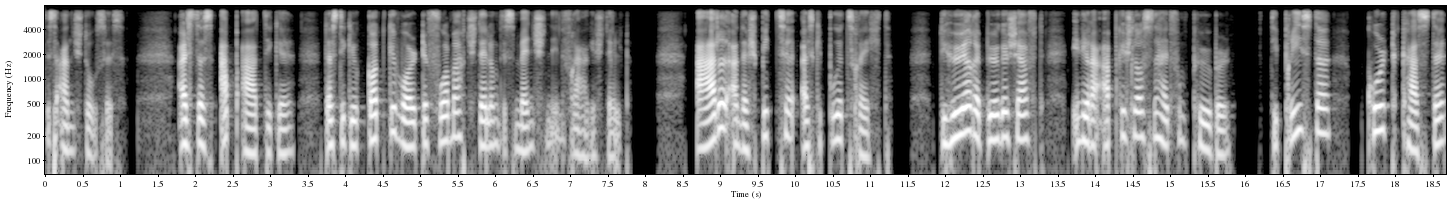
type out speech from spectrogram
des Anstoßes, als das Abartige, das die gottgewollte Vormachtstellung des Menschen in Frage stellt. Adel an der Spitze als Geburtsrecht, die höhere Bürgerschaft in ihrer Abgeschlossenheit vom Pöbel, die Priester Kultkaste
